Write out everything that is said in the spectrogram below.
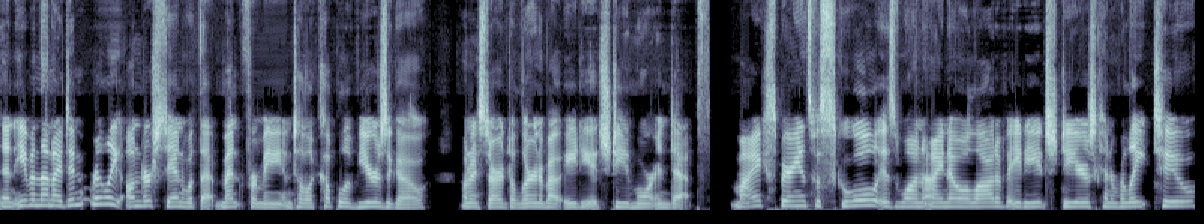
And even then, I didn't really understand what that meant for me until a couple of years ago when I started to learn about ADHD more in depth. My experience with school is one I know a lot of ADHDers can relate to.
